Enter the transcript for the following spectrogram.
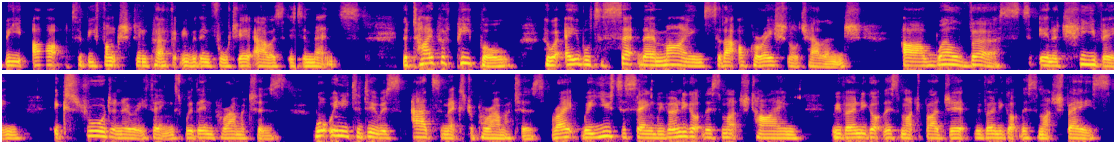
be up, to be functioning perfectly within 48 hours is immense. The type of people who are able to set their minds to that operational challenge are well versed in achieving extraordinary things within parameters what we need to do is add some extra parameters, right? We're used to saying we've only got this much time, we've only got this much budget, we've only got this much space.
